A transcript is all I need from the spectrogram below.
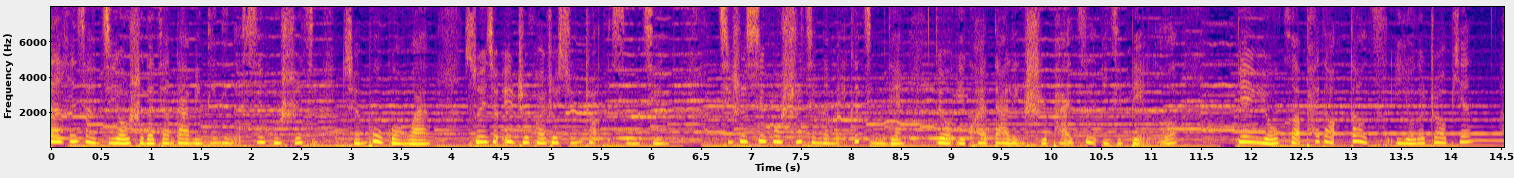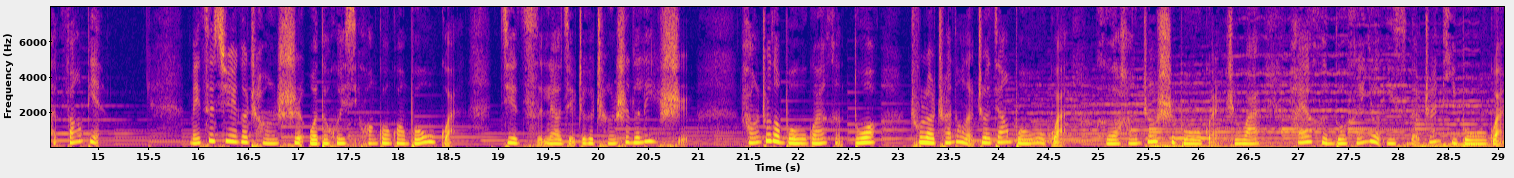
但很想集邮似的将大名鼎鼎的西湖十景全部逛完，所以就一直怀着寻找的心情。其实西湖十景的每个景点都有一块大理石牌子以及匾额，便于游客拍到到此一游的照片，很方便。每次去一个城市，我都会喜欢逛逛博物馆，借此了解这个城市的历史。杭州的博物馆很多，除了传统的浙江博物馆和杭州市博物馆之外，还有很多很有意思的专题博物馆。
